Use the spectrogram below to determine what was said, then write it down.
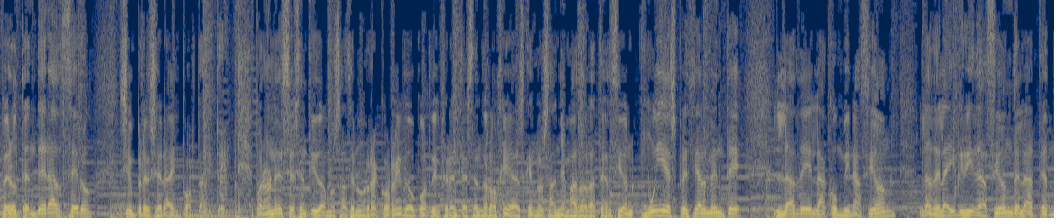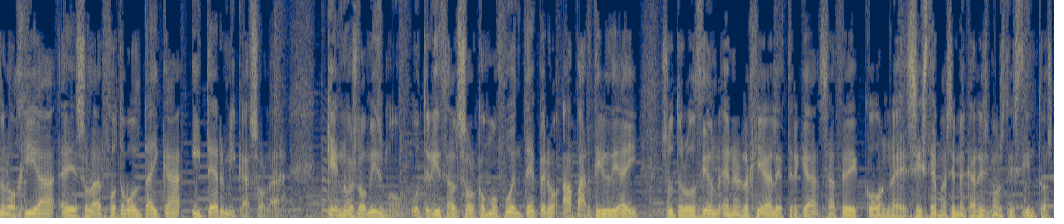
pero tender al cero siempre será importante. Bueno, en ese sentido vamos a hacer un recorrido por diferentes tecnologías que nos han llamado la atención, muy especialmente la de la combinación, la de la hibridación de la tecnología eh, solar fotovoltaica y térmica solar, que no es lo mismo, utiliza el sol como fuente, pero a partir de ahí su traducción en energía eléctrica se hace con eh, sistemas y mecanismos distintos.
